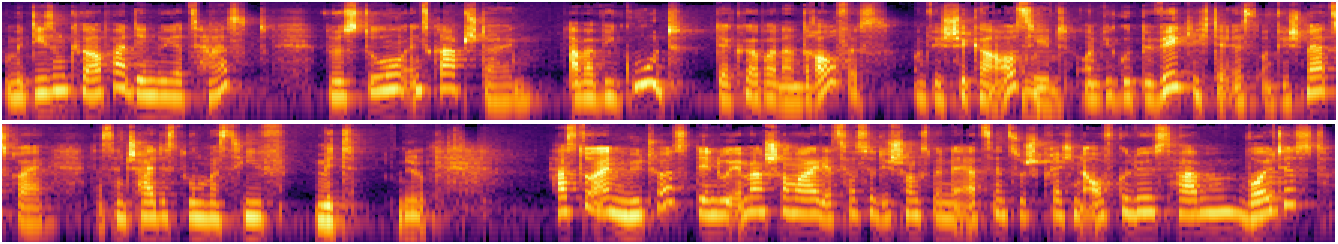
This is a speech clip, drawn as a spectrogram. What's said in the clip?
Und mit diesem Körper, den du jetzt hast, wirst du ins Grab steigen. Aber wie gut der Körper dann drauf ist und wie schicker aussieht mhm. und wie gut beweglich der ist und wie schmerzfrei, das entscheidest du massiv mit. Ja. Hast du einen Mythos, den du immer schon mal, jetzt hast du die Chance mit einer Ärztin zu sprechen, aufgelöst haben wolltest?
